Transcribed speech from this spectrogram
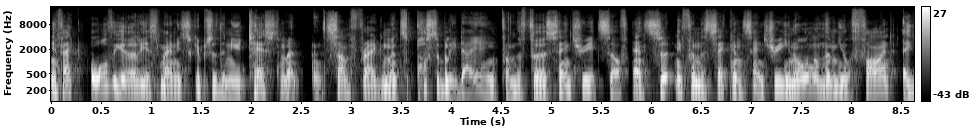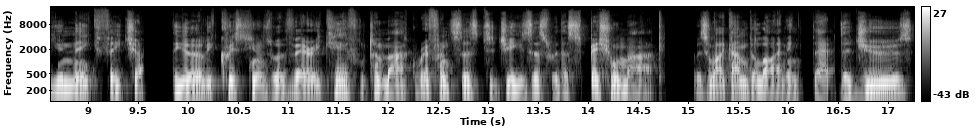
In fact, all the earliest manuscripts of the New Testament, and some fragments possibly dating from the first century itself, and certainly from the second century, in all of them you'll find a unique feature. The early Christians were very careful to mark references to Jesus with a special mark. It was like underlining that the Jews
